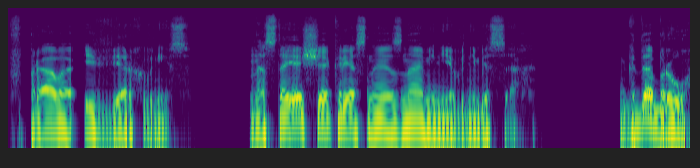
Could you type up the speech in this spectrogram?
вправо и вверх-вниз. Настоящее крестное знамение в небесах. «К добру»,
